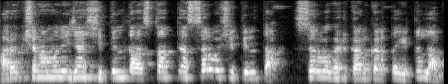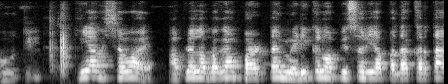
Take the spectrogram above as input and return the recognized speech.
आरक्षणामध्ये ज्या शिथिलता असतात त्या सर्व शिथिलता सर्व घटकांकरता इथं लागू होतील. याशिवाय आपल्याला बघा पार्ट टाइम मेडिकल ऑफिसर या पदाकरता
